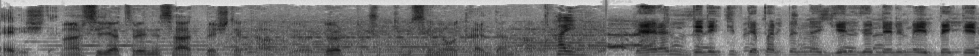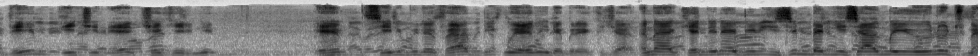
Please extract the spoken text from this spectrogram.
her işte. Marsilya treni saat 5'te kalkıyor. Dört buçuk gibi seni otelden alır. Hayır. Ben dedektif departmanına geri gönderilmeyi beklediğim için el çekilini hem seni bu defa bir uyarıyla bırakacağım. Ama kendine bir izin belgesi almayı unutma.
